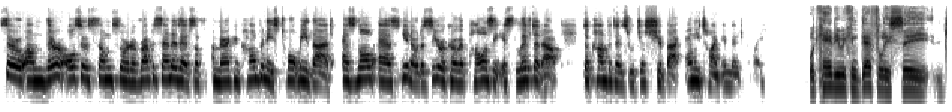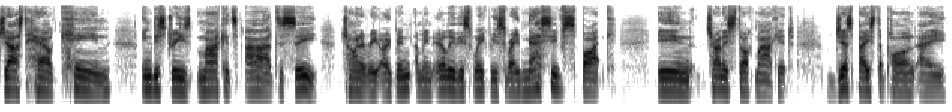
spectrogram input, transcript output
So um, there are also some sort of representatives of American companies told me that as long as you know the zero COVID policy is lifted up, the confidence will just shoot back anytime immediately. Well, Kandy, we can definitely see just how keen industries markets are to see China reopen. I mean, earlier this week we saw a massive spike in Chinese stock market just based upon a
